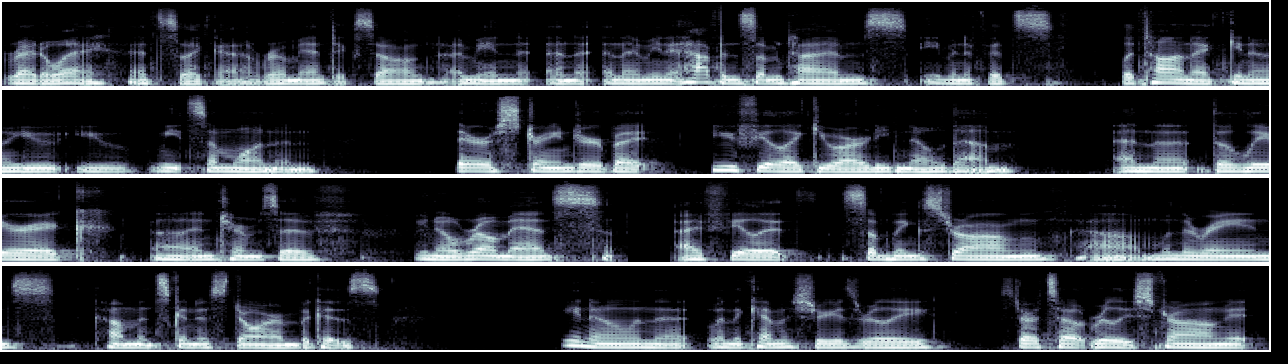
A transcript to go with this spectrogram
right away. It's like a romantic song. I mean, and and I mean, it happens sometimes, even if it's platonic. You know, you you meet someone and they're a stranger, but you feel like you already know them. And the the lyric, uh, in terms of you know romance, I feel it's something strong. Um, when the rains come, it's going to storm because you know when the when the chemistry is really starts out really strong, it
